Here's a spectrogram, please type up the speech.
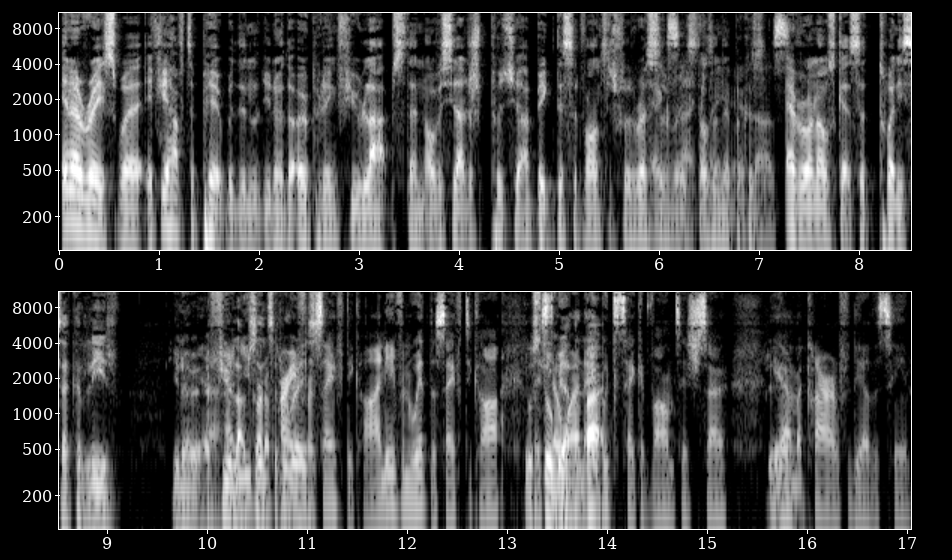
in a race where if you have to pit within, you know, the opening few laps, then obviously that just puts you at a big disadvantage for the rest of the race, doesn't it? it Because does. everyone else gets a twenty second lead, you know, Yeah, a few laps into to the race, for a safety car, and even with the safety car, You'll they still, still, weren't able to take advantage. So yeah. McLaren for the other team.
